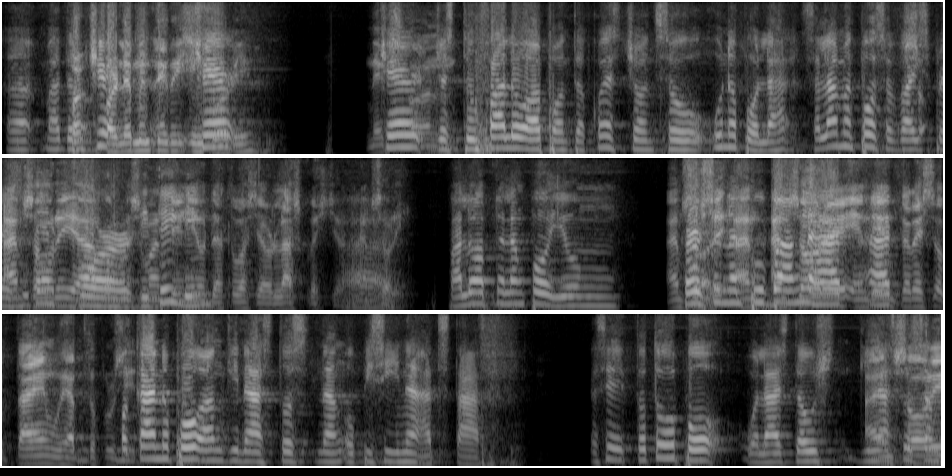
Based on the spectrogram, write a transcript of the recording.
Uh, Madam Par- Chair. Parliamentary Chair, inquiry. Next Chair, on- just to follow up on the question, so una po, salamat po sa Vice So- I'm President sorry, uh, for Congressman Tenyo, detailing. that was your last question. I'm Uh, sorry. Follow up na lang po yung I'm personal sorry. po I'm- ba I'm ang sorry, lahat in the at interest of time, we have to proceed. magkano po ang ginastos ng opisina at staff? Kasi totoo po, wala daw si- ginastos ang sorry,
